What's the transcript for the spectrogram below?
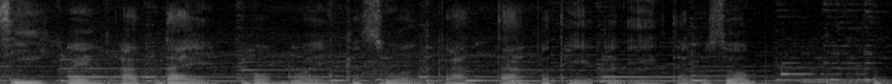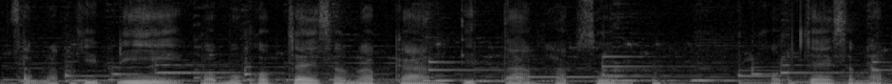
ซีแขวงภาคใต้พร้อมด้วยกระทรวงการต่างประเทศนั่นเองท่านผู้ชมสำหรับคลิปนี้ขอมุกขอบใจสำหรับการติดตามรับชมขอบใจสำหรับ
